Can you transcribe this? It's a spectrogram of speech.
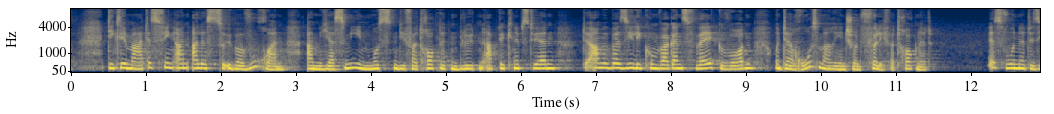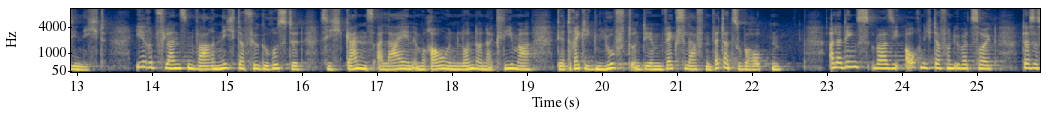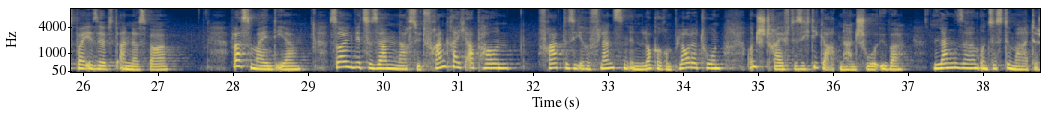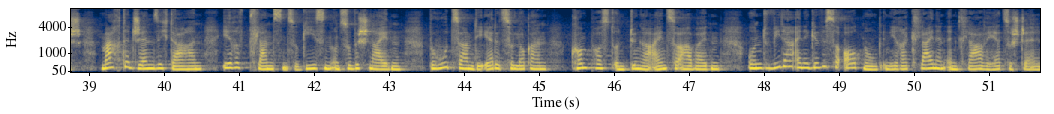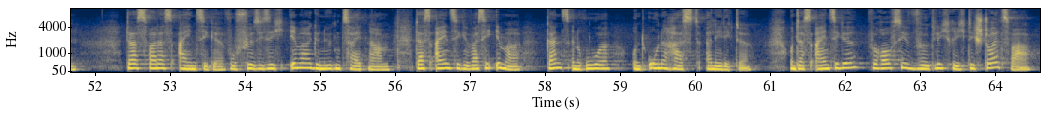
Die Klematis fing an, alles zu überwuchern. Am Jasmin mussten die vertrockneten Blüten abgeknipst werden. Der arme Basilikum war ganz welk geworden und der Rosmarin schon völlig vertrocknet. Es wunderte sie nicht. Ihre Pflanzen waren nicht dafür gerüstet, sich ganz allein im rauen Londoner Klima, der dreckigen Luft und dem wechselhaften Wetter zu behaupten. Allerdings war sie auch nicht davon überzeugt, dass es bei ihr selbst anders war. Was meint ihr? Sollen wir zusammen nach Südfrankreich abhauen? fragte sie ihre Pflanzen in lockerem Plauderton und streifte sich die Gartenhandschuhe über. Langsam und systematisch machte Jen sich daran, ihre Pflanzen zu gießen und zu beschneiden, behutsam die Erde zu lockern, Kompost und Dünger einzuarbeiten und wieder eine gewisse Ordnung in ihrer kleinen Enklave herzustellen. Das war das Einzige, wofür sie sich immer genügend Zeit nahm, das Einzige, was sie immer ganz in Ruhe und ohne Hast erledigte, und das Einzige, worauf sie wirklich richtig stolz war.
